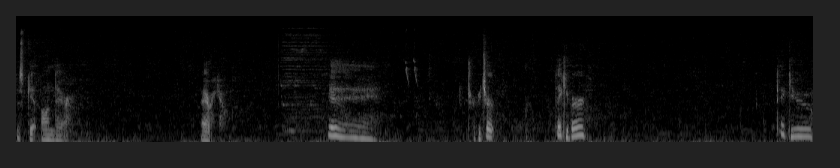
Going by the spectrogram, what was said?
Just get on there. There we go. Yay! Chirpy chirp. Thank you, bird. Thank you.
